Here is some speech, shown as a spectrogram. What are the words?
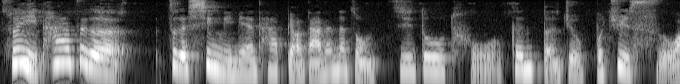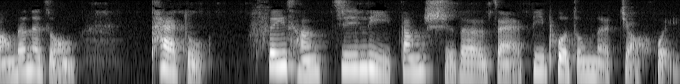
所以，他这个这个信里面，他表达的那种基督徒根本就不惧死亡的那种。态度非常激励当时的在逼迫中的教会。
